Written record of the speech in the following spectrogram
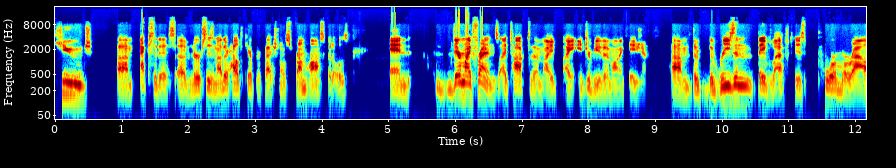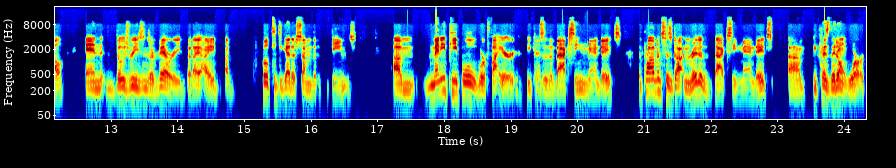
huge um, exodus of nurses and other healthcare professionals from hospitals, and they're my friends. I talk to them. I I interview them on occasion. Um, the the reason they've left is poor morale, and those reasons are varied. But I, I, I quilted together some of the themes. Um, many people were fired because of the vaccine mandates. The province has gotten rid of the vaccine mandates um, because they don't work.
